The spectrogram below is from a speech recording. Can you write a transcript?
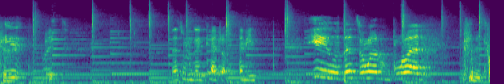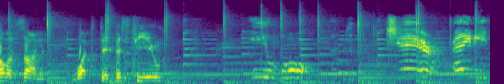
Can you... wait. That's some good ketchup. I mean, ew, that's a lot of blood. Can you tell us, son, what did this to you? Evil. Oh, chair. Tiny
